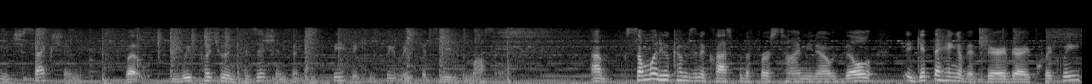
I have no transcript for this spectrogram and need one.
each section, but we put you in positions that completely, completely fatigue the muscle. Um, someone who comes into class for the first time, you know, they'll get the hang of it very, very quickly,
